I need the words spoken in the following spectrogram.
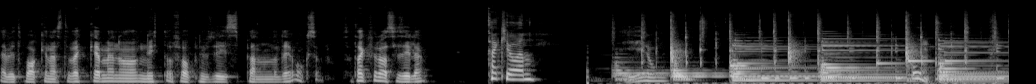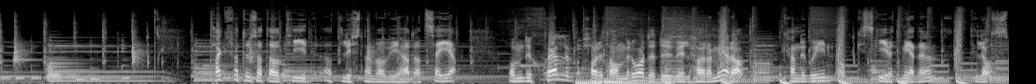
är vi tillbaka nästa vecka med något nytt och förhoppningsvis spännande det också. Så tack för idag Cecilia. Tack Johan. Hej då. tack för att du satte av tid att lyssna vad vi hade att säga. Om du själv har ett område du vill höra mer av kan du gå in och skriva ett meddelande till oss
